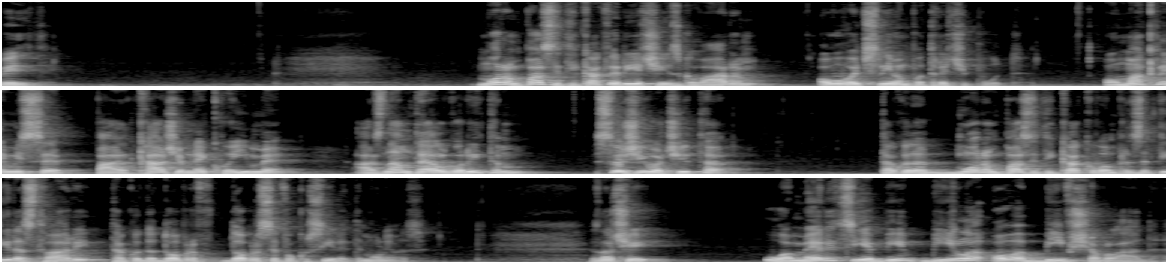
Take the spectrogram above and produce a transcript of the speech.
Vidite. Moram paziti kakve riječi izgovaram, ovo već snimam po treći put. Omakne mi se, pa kažem neko ime, a znam taj algoritam sve živo čita, tako da moram paziti kako vam prezentira stvari, tako da dobro, dobro se fokusirate, molim vas. Znači, u Americi je bila ova bivša vlada,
